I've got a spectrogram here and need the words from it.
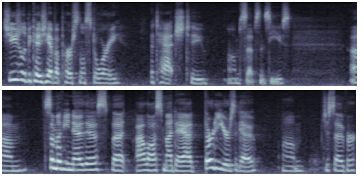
it's usually because you have a personal story attached to um, substance use. Um, some of you know this, but I lost my dad 30 years ago, um, just over,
